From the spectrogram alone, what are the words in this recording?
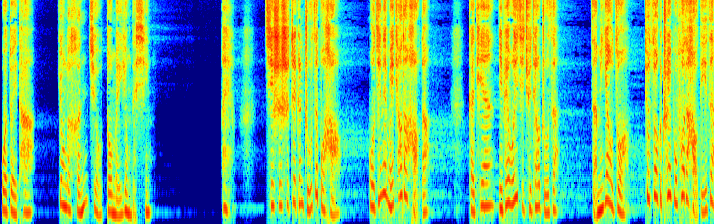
我对他用了很久都没用的心。哎呀，其实是这根竹子不好，我今天没挑到好的。改天你陪我一起去挑竹子，咱们要做就做个吹不破的好笛子。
